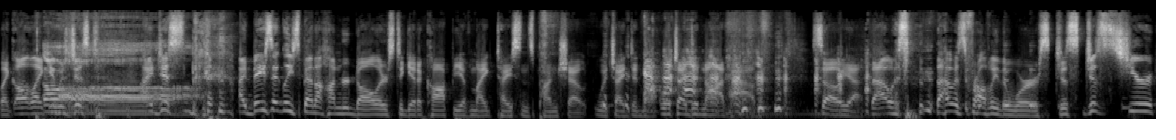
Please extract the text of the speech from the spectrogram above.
Like all like it was just I just I basically spent a hundred dollars to get a copy of Mike Tyson's Punch Out, which I did not which I did not have. So yeah, that was that was probably the worst. Just just sheer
